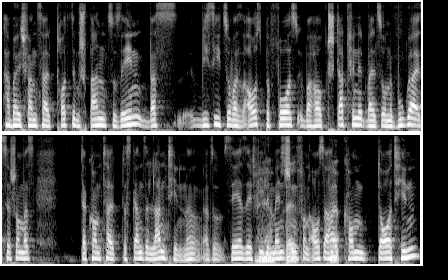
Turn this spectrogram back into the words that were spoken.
aber ich fand es halt trotzdem spannend zu sehen, was, wie sieht sowas aus, bevor es überhaupt stattfindet, weil so eine Buga ist ja schon was, da kommt halt das ganze Land hin. Ne? Also sehr, sehr viele Ja, Menschen safe. von außerhalb Ja. kommen dorthin.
